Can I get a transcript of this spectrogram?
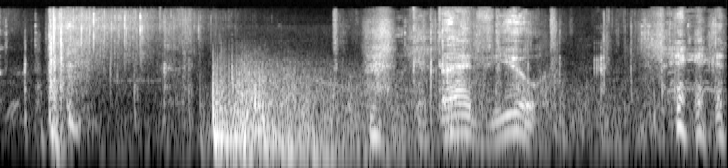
Look at that view. Man.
